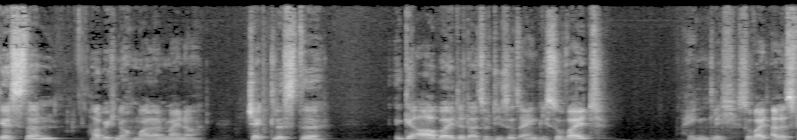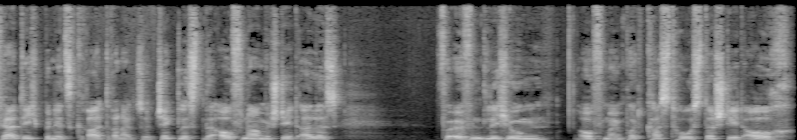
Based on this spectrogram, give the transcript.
Gestern habe ich nochmal an meiner Checkliste gearbeitet, also die ist jetzt eigentlich soweit, eigentlich soweit alles fertig, bin jetzt gerade dran, also Checkliste, Aufnahme steht alles, Veröffentlichung auf meinem Podcast-Hoster steht auch,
